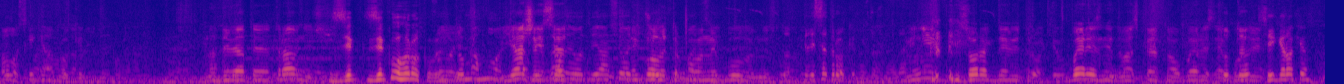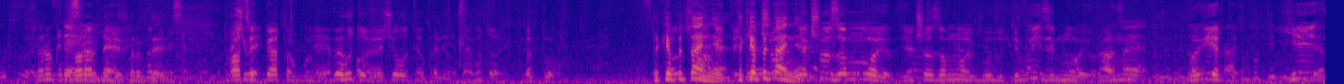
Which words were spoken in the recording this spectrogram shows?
Павло, скільки вам років? На 9 травня. чи? З, як- з якого року ви? Коли? Я 60, ніколи такого не було. Не слухав. 50 років ви вже знали, Мені 49 років. В березні, 25 березня Тобто буде Скільки років? 49. 49. 49. 50. Значить, ви- 25 буде. е, Ви готові очолити управління, так? Готові. Готові. Таке Ну, питання. слухайте, Таке якщо, питання. Якщо за мною, якщо за мною будете ви зі мною разом, повірте, є,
